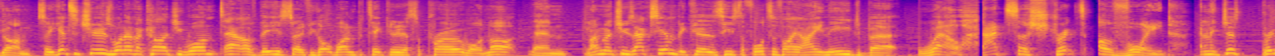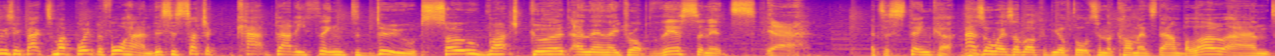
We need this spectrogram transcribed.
gone. So you get to choose whatever card you want out of these. So if you got one particularly that's a pro or not, then and I'm going to choose Axiom because he's the fortify I need. But, well, that's a strict avoid. And it just brings me back to my point beforehand. This is such a cat daddy thing to do. So much good. And then they drop this and it's, yeah, it's a stinker. As always, I welcome your thoughts in the comments down below, and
